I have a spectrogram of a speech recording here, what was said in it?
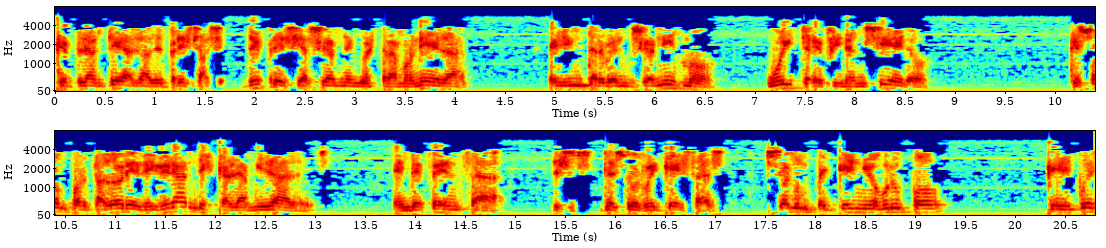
que plantea la depreciación de nuestra moneda, el intervencionismo buitre financiero, que son portadores de grandes calamidades en defensa de sus riquezas, son un pequeño grupo que después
